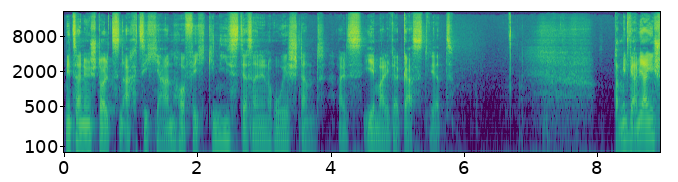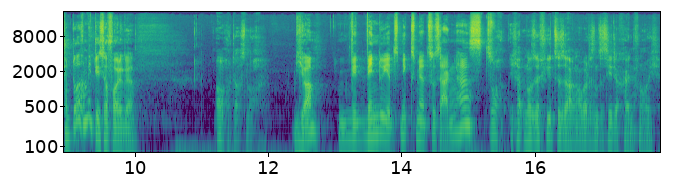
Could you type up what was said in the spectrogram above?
mit seinen stolzen 80 Jahren hoffe ich, genießt er seinen Ruhestand als ehemaliger Gastwirt. Damit wären wir eigentlich schon durch mit dieser Folge. Auch das noch. Ja, wenn du jetzt nichts mehr zu sagen hast, Doch, ich habe noch sehr viel zu sagen, aber das interessiert ja keinen von euch.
